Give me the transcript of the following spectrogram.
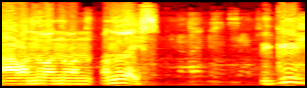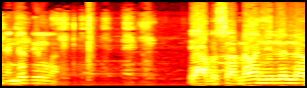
ആ വന്നു വന്നു വന്നു. വന്നു കൈസ് സിഗ് എന്റെ ഈ അബുസാറിന്റെ വന്നില്ലല്ലോ.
